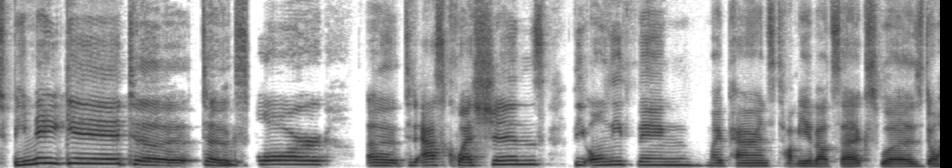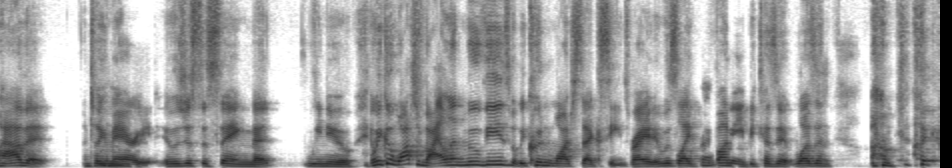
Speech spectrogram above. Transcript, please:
to be naked, to to mm-hmm. explore, uh, to ask questions the only thing my parents taught me about sex was don't have it until you're mm-hmm. married. It was just this thing that we knew. And we could watch violent movies, but we couldn't watch sex scenes, right? It was like right. funny because it wasn't um, like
